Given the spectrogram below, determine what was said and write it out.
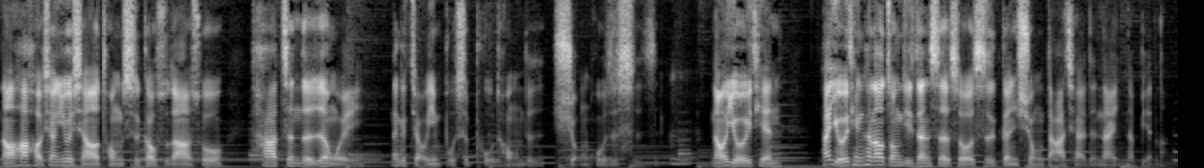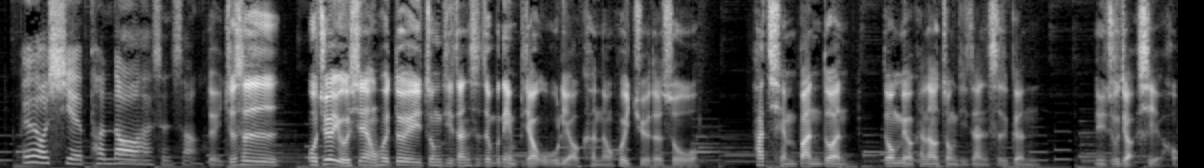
然后他好像又想要同时告诉大家说，他真的认为那个脚印不是普通的熊或是狮子。嗯，然后有一天，他有一天看到终极战士的时候，是跟熊打起来的那那边了，因为有血喷到他身上。对，就是我觉得有些人会对终极战士这部电影比较无聊，可能会觉得说，他前半段都没有看到终极战士跟女主角邂逅。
